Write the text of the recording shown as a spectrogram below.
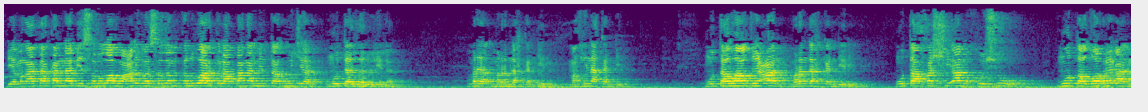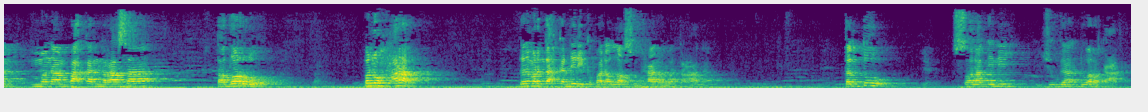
dia mengatakan Nabi Shallallahu alaihi wasallam keluar ke lapangan minta hujan mutadzallilan. Merendahkan diri, menghinakan diri. Mutawadhi'an, merendahkan diri. Mutakhasyian, khusyuk. Mutadharri'an, menampakkan rasa tadarru penuh harap dan merendahkan diri kepada Allah Subhanahu wa taala. Tentu salat ini juga dua rakaat.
